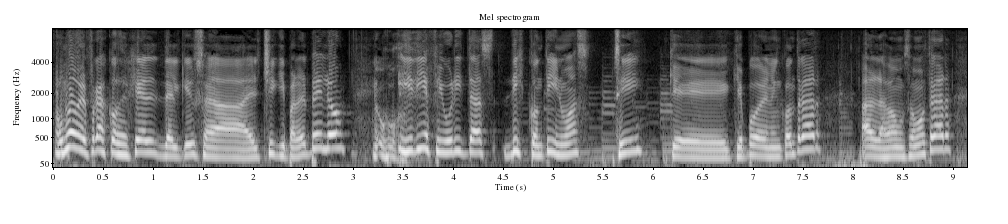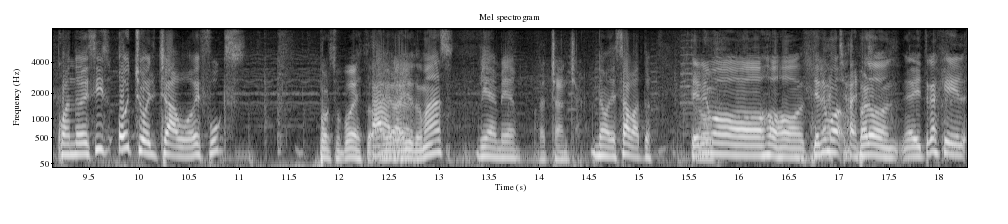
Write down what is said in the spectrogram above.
Nueve frascos de gel del que usa el chiqui para el pelo. Y diez figuritas discontinuas, ¿sí? Que, que pueden encontrar. Ahora las vamos a mostrar. Cuando decís 8 el chavo, ¿es Fuchs? Por supuesto, Ah, hay, otro más. Bien, bien. La chancha. No, de sábado. Tenemos, tenemos, perdón, eh, traje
